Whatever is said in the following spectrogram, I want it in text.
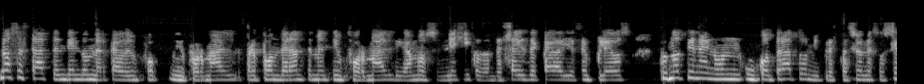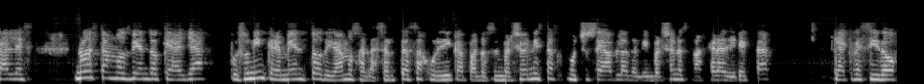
No se está atendiendo un mercado informal, preponderantemente informal, digamos, en México, donde seis de cada diez empleos pues no tienen un, un contrato ni prestaciones sociales. No estamos viendo que haya pues un incremento, digamos, a la certeza jurídica para los inversionistas. Mucho se habla de la inversión extranjera directa que ha crecido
